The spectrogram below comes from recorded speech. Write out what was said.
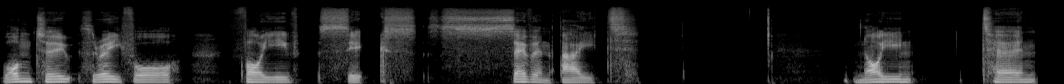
One, two, three, four, five, six, seven, eight, nine, 10,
